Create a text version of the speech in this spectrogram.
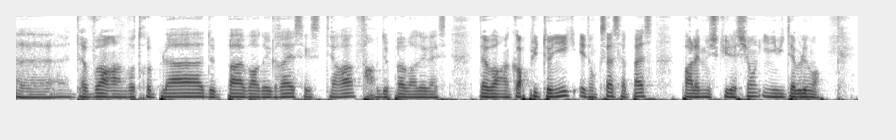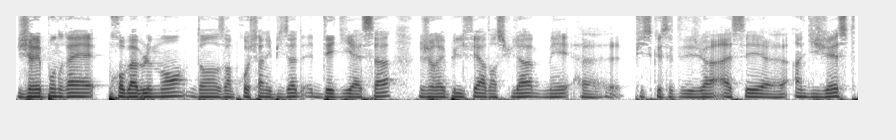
euh, d'avoir votre plat, de pas avoir de graisse, etc. Enfin, de pas avoir de graisse, d'avoir un corps plus tonique. Et donc ça, ça passe par la musculation inévitablement. J'y répondrai probablement dans un prochain épisode dédié à ça. J'aurais pu le faire dans celui-là, mais euh, puisque c'était déjà assez euh, indigeste,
